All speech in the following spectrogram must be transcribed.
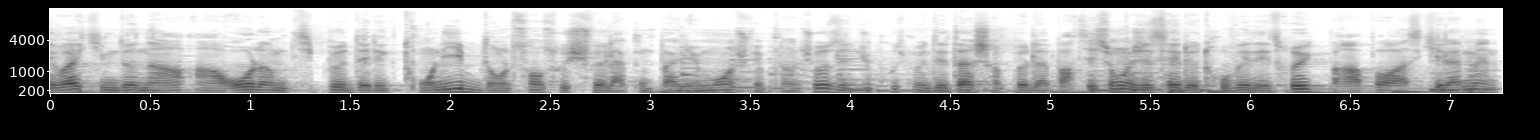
C'est vrai qu'il me donne un, rôle un petit peu d'électron libre dans le sens où je fais l'accompagnement, je fais plein de choses et du coup je me détache un peu de la partition et j'essaye de trouver des trucs par rapport à ce qu'il amène.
